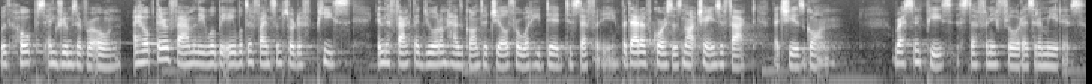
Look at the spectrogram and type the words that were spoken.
with hopes and dreams of her own. I hope that her family will be able to find some sort of peace in the fact that Joran has gone to jail for what he did to Stephanie, but that of course does not change the fact that she is gone. Rest in peace, Stephanie Flores Ramirez.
